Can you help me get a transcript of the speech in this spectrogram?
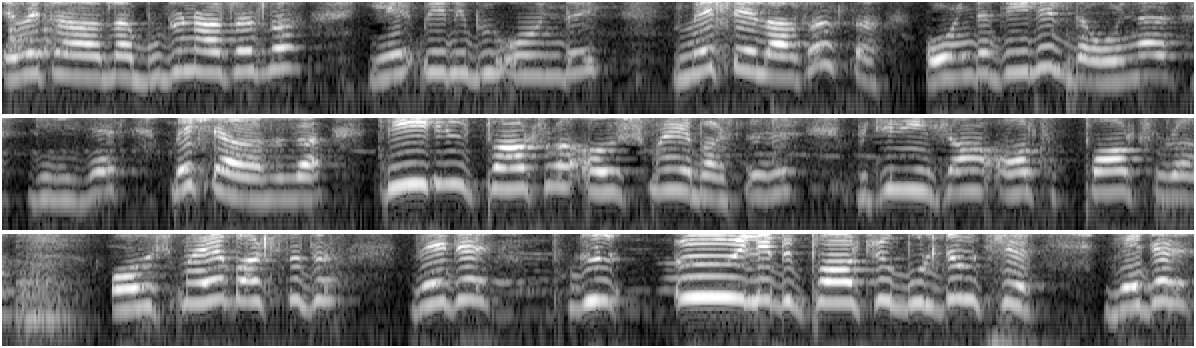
Evet arkadaşlar bugün arkadaşlar yepyeni bir oyundayız. Mesela arkadaşlar oyunda değiliz de oyuna gireceğiz. Mesela arkadaşlar bir parçura alışmaya başladı. Bütün insan altı parçura alışmaya başladı. Ve de bugün öyle bir parça buldum ki ve de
